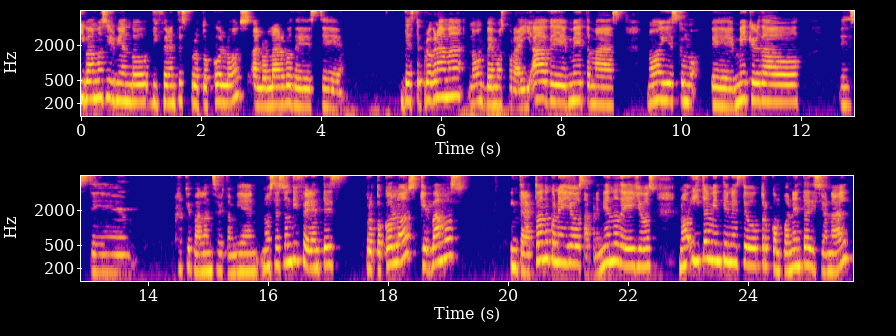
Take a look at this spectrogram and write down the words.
y vamos a ir viendo diferentes protocolos a lo largo de este, de este programa, ¿no? Vemos por ahí Aave, Metamask, ¿no? Y es como eh, MakerDAO, este, creo que Balancer también, no sé, son diferentes protocolos que vamos interactuando con ellos, aprendiendo de ellos, ¿no? Y también tiene este otro componente adicional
